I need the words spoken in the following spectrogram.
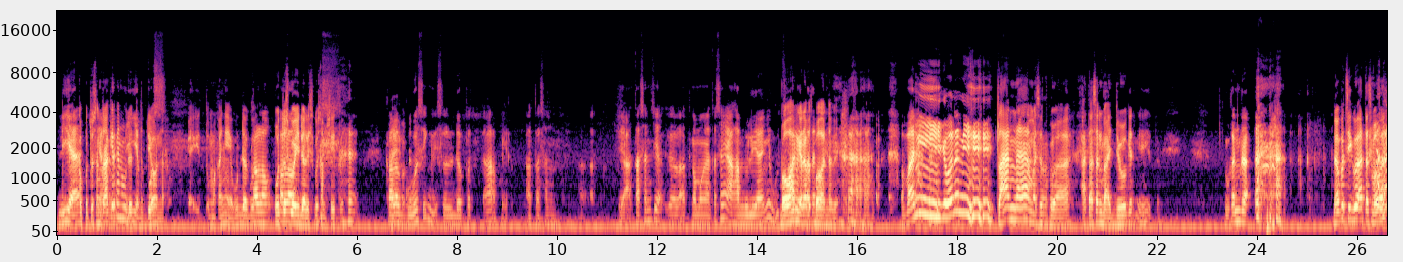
Iya, dia keputusan yang- terakhir kan udah iya, tetap di owner. Kayak gitu makanya ya udah gue Kalau- putus gue idealis gue sampai situ. Kalau Ya, udah. gue sih selalu dapet apa ya atasan ya atasan sih ngomong atasan ya alhamdulillahnya gue bawahan gak dapet bawahan tapi? Apa nih? Ke mana nih? Celana maksud gue atasan baju kan gitu. Bukan bra. Dapet sih gue atas bawah.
